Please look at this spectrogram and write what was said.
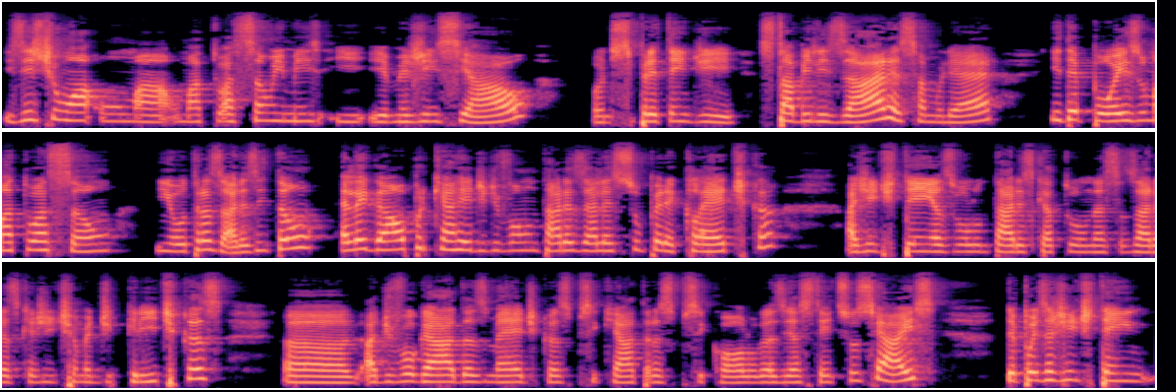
existe uma, uma, uma atuação emergencial, onde se pretende estabilizar essa mulher, e depois uma atuação em outras áreas. Então, é legal porque a rede de voluntárias ela é super eclética. A gente tem as voluntárias que atuam nessas áreas que a gente chama de críticas, uh, advogadas, médicas, psiquiatras, psicólogas e assistentes sociais. Depois a gente tem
